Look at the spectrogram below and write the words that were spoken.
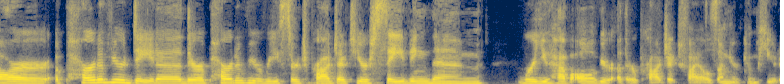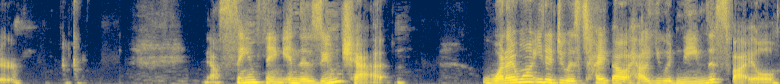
are a part of your data, they're a part of your research project, you're saving them where you have all of your other project files on your computer. Now, same thing in the Zoom chat. What I want you to do is type out how you would name this file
